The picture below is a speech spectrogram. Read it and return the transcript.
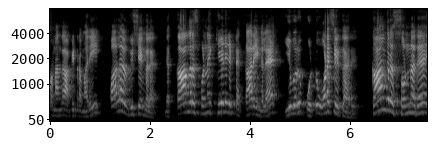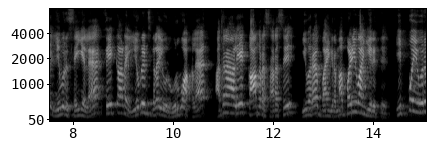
சொன்னாங்க அப்படின்ற மாதிரி பல விஷயங்களை இந்த காங்கிரஸ் பண்ண கேடுகட்ட காரியங்களை இவரு போட்டு உடைச்சிருக்காரு. காங்கிரஸ் சொன்னதை இவர் செய்யல. ஃபேக்கான எவிடன்ஸ்களை இவர் உருவாக்கல. அதனாலேயே காங்கிரஸ் அரசு இவரை பயங்கரமா பழி வாங்கி இருக்கு இப்போ இவரு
